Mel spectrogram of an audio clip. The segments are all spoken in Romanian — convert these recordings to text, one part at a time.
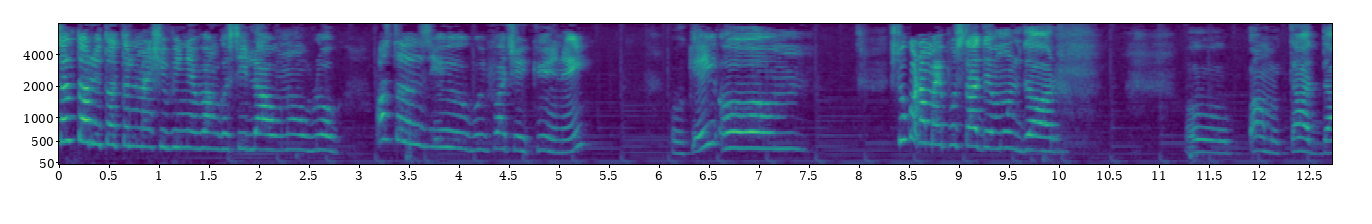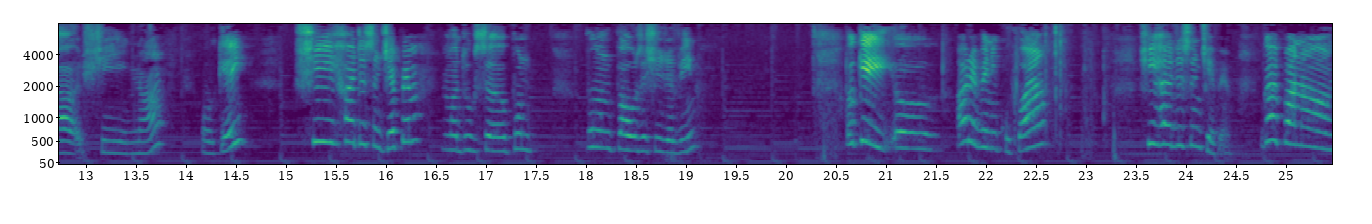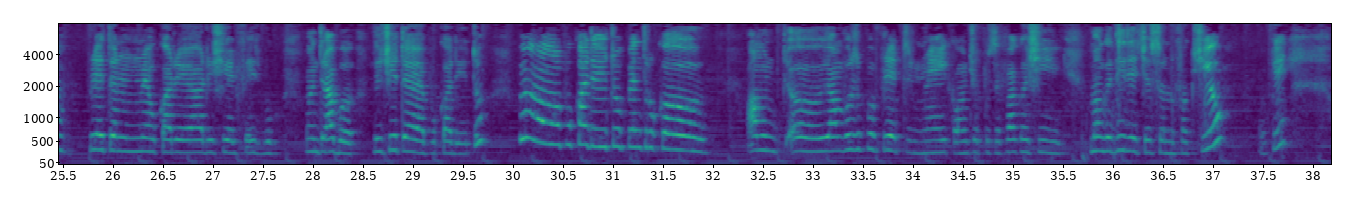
Salutare toată lumea și bine v-am găsit la un nou vlog. Astăzi uh, voi face Q&A. Ok. Um, știu că n-am mai postat de mult, dar uh, am uitat, da, și na. Ok. Și haideți să începem. Mă duc să pun, pun pauză și revin. Ok, uh, a revenit cu foaia. Și haideți să începem. Galpana, prietenul meu care are și el Facebook, mă întreabă de ce te-ai apucat de YouTube. Păi m-am apucat de YouTube pentru că am, uh, am văzut pe prietenii mei că au început să facă și m-am gândit de ce să nu fac și eu. Ok?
